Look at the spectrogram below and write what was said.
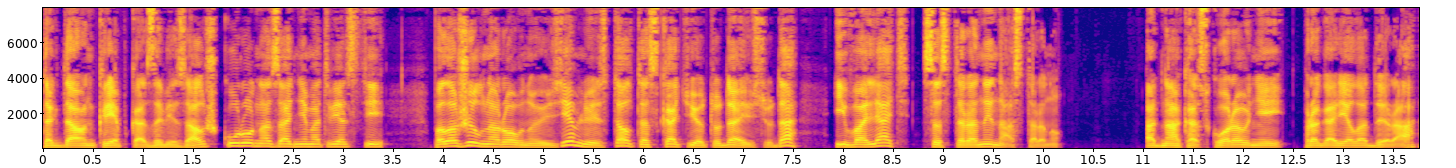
Тогда он крепко завязал шкуру на заднем отверстии, положил на ровную землю и стал таскать ее туда и сюда и валять со стороны на сторону. Однако скоро в ней прогорела дыра,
